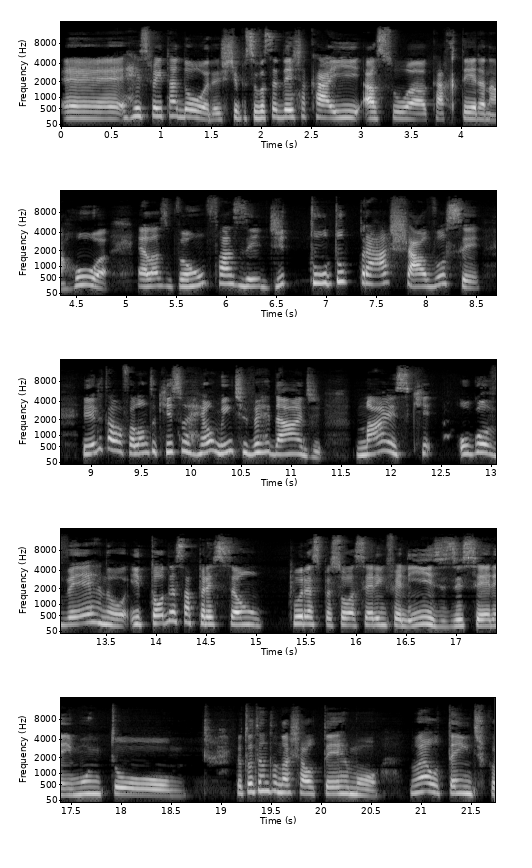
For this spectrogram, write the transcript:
é, respeitadoras. Tipo, se você deixa cair a sua carteira na rua, elas vão fazer de tudo para achar você. E ele estava falando que isso é realmente verdade, mas que o governo e toda essa pressão por as pessoas serem felizes e serem muito. Eu tô tentando achar o termo. Não é autêntico,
